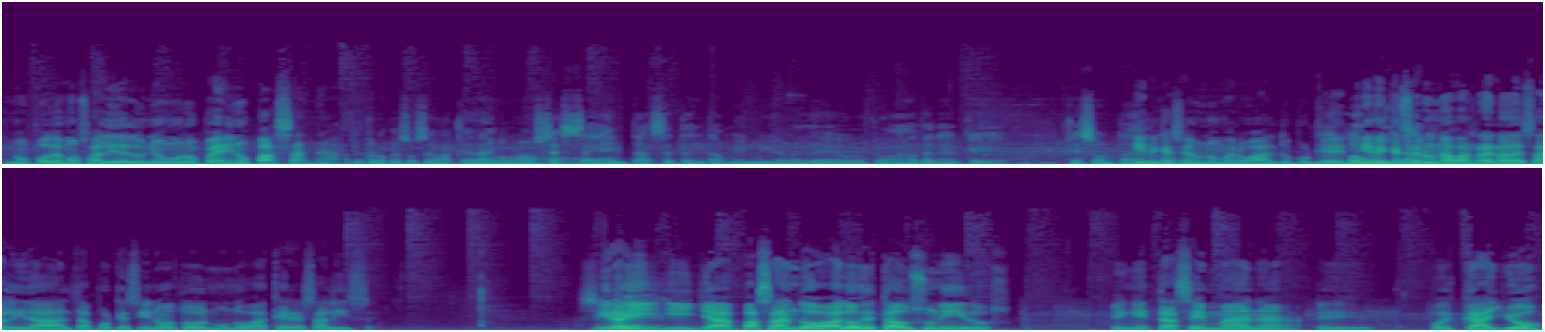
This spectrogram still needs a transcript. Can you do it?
no podemos salir de la Unión Europea y no pasa nada. Yo creo que eso se va a quedar en unos 60, 70 mil millones de euros que van a tener que, que soltar. Tiene que ser un número alto porque tiene que ser una barrera de salida alta porque si no todo el mundo va a querer salirse. Mira, y, ya pasando a los Estados Unidos, en esta semana, eh, pues cayó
